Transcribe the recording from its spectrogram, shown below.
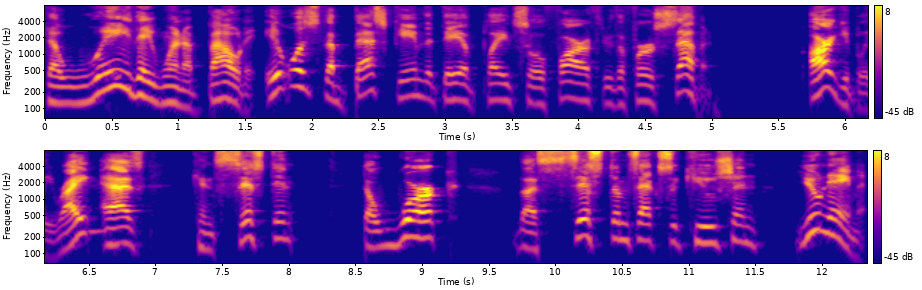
The way they went about it, it was the best game that they have played so far through the first seven, arguably, right? Mm-hmm. As consistent, the work, the systems execution, you name it.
